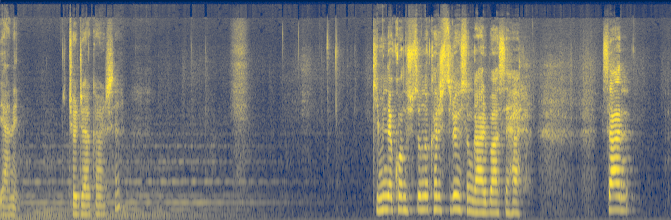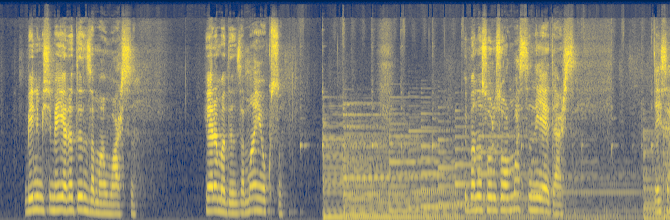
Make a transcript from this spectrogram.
Yani çocuğa karşı? Kiminle konuştuğunu karıştırıyorsun galiba Seher. Sen benim işime yaradığın zaman varsın. Yaramadığın zaman yoksun. Ve bana soru sormazsan iyi edersin. Neyse.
